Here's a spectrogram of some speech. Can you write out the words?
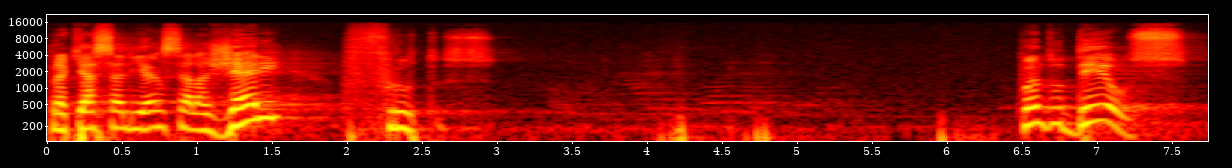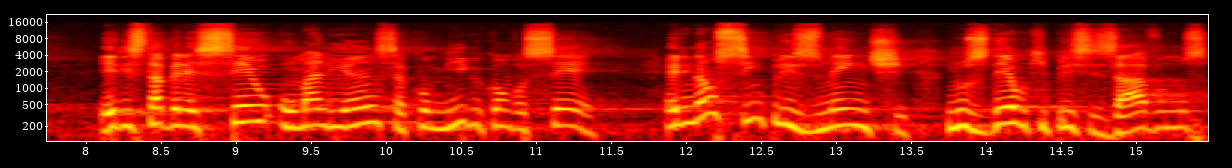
para que essa aliança ela gere frutos. Quando Deus ele estabeleceu uma aliança comigo e com você, ele não simplesmente nos deu o que precisávamos,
